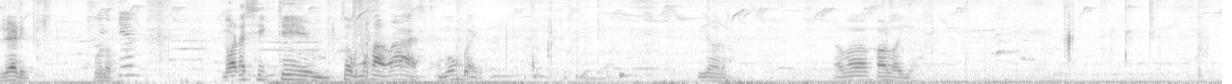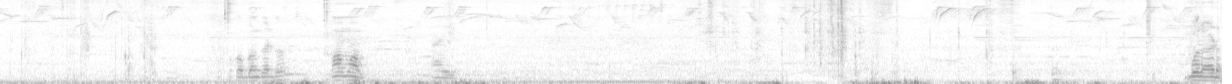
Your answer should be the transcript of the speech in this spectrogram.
રેડી બોલો. નોટ અ સિક્કિમ તો મહારાષ્ટ્ર મુંબઈ. લેડો હવે કાળો આવી કો બંધ કર દો ઓમ ઓમ આવી બોલો હેડો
